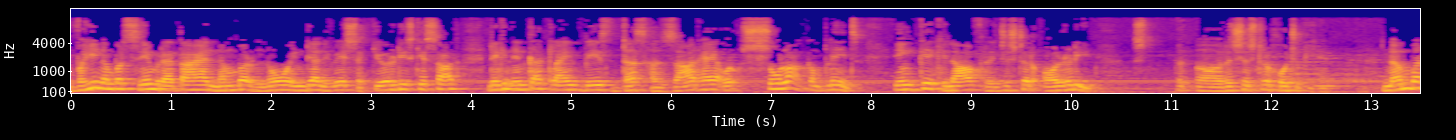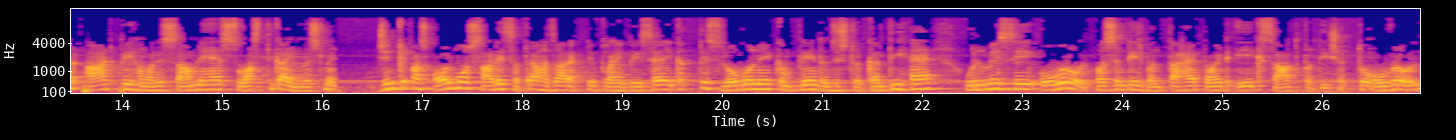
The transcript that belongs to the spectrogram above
वही नंबर सेम रहता है नंबर नौ इंडिया निवेश सिक्योरिटीज के साथ, लेकिन इनका क्लाइंट बेस दस हज़ार है और 16 कंप्लेंट्स इनके खिलाफ रजिस्टर ऑलरेडी रजिस्टर हो चुकी है। नंबर आठ पे हमारे सामने है स्वास्थ्य का इन्वेस्टमेंट जिनके पास ऑलमोस्ट साढ़े सत्रह हज़ार एक्टिव क्लाइंट बेस है, इकतीस लोगों ने कंप्लेंट रजिस्टर कर दी है, उनमें से ओवरऑल परसेंटेज बनता है पॉइंट एक सात प्रतिशत। तो ओवरऑल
